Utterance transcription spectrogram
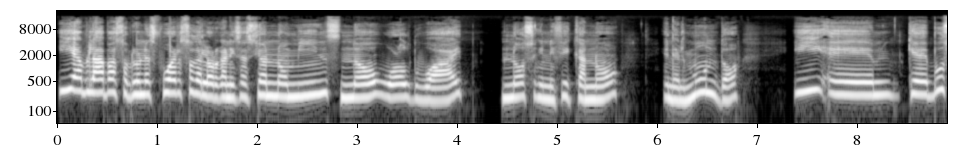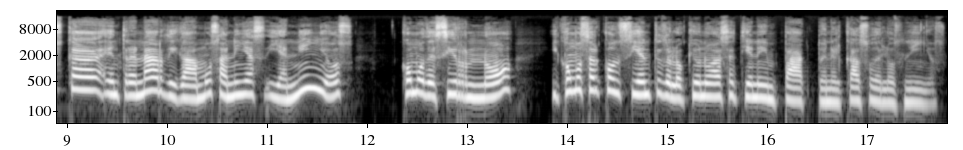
y hablaba sobre un esfuerzo de la organización No Means No Worldwide, no significa no en el mundo, y em, que busca entrenar, digamos, a niñas y a niños cómo decir no y cómo ser conscientes de lo que uno hace tiene impacto en el caso de los niños.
